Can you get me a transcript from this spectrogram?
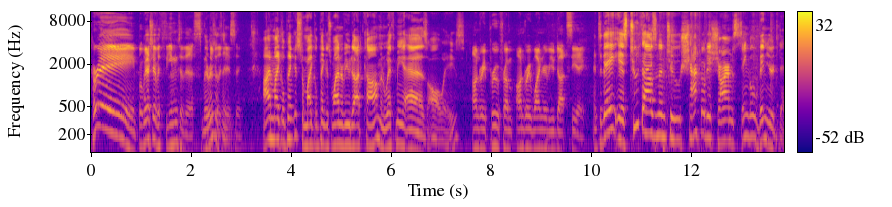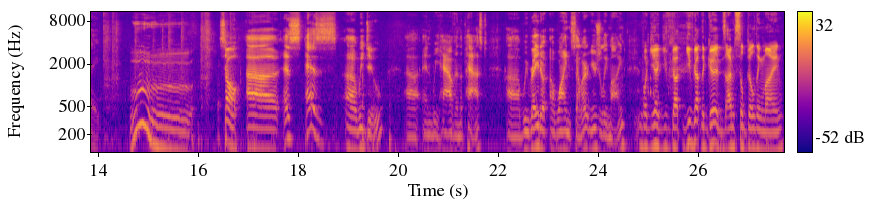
Hooray! But we actually have a theme to this. There is a theme. tasting. I'm Michael Pinkus from MichaelPinkusWineReview.com, and with me, as always, Andre Proulx from AndreWineReview.ca. and today is 2002 Chateau des Charmes Single Vineyard Day. Ooh! So, uh, as as uh, we do, uh, and we have in the past, uh, we rate a, a wine cellar, usually mine, Well, yeah, you've got you've got the goods. I'm still building mine.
